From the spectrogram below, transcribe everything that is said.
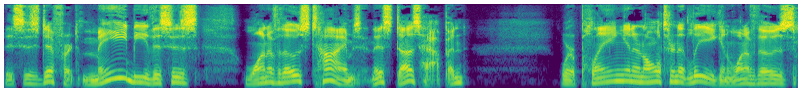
this is different. Maybe this is one of those times, and this does happen, where playing in an alternate league in one of those,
